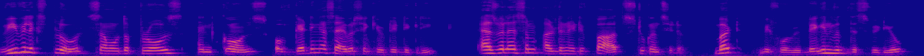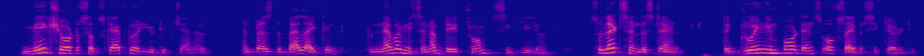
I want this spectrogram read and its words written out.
we will explore some of the pros and cons of getting a cybersecurity degree as well as some alternative paths to consider. But before we begin with this video, make sure to subscribe to our YouTube channel and press the bell icon to never miss an update from Simplilearn. So let's understand the growing importance of cybersecurity.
